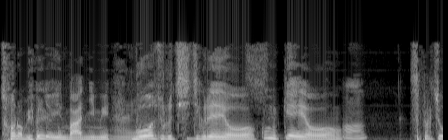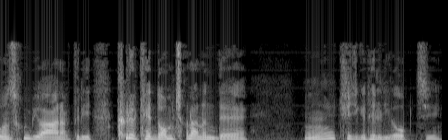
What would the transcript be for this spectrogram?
전업 연예인 마님이. 무언수로 취직을 해요 꿈 깨요 어? 스펙 좋은 선비와 안악들이 그렇게 넘쳐나는데 응? 취직이 될 리가 없지.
